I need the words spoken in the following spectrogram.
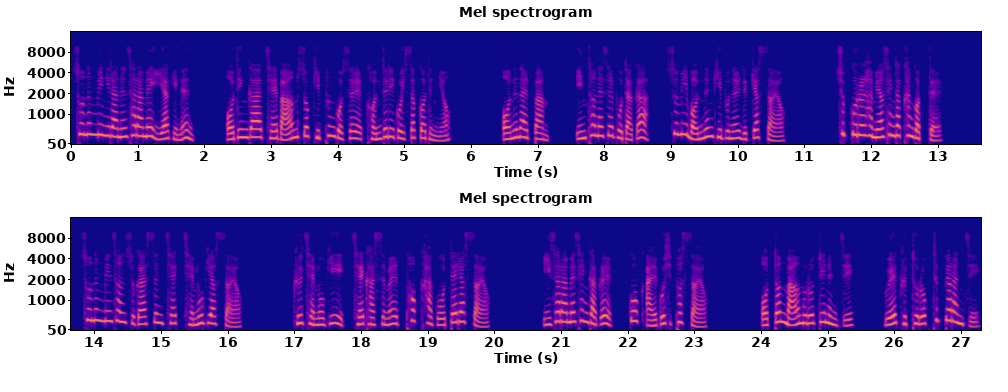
손흥민이라는 사람의 이야기는 어딘가 제 마음속 깊은 곳을 건드리고 있었거든요. 어느 날 밤 인터넷을 보다가 숨이 멎는 기분을 느꼈어요. 축구를 하며 생각한 것들. 손흥민 선수가 쓴 책 제목이었어요. 그 제목이 제 가슴을 퍽 하고 때렸어요. 이 사람의 생각을 꼭 알고 싶었어요. 어떤 마음으로 뛰는지, 왜 그토록 특별한지.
